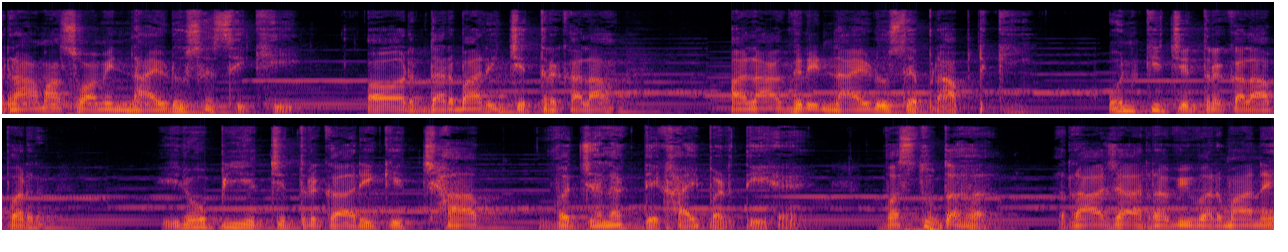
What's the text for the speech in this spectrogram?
रामास्वामी नायडू से सीखी और दरबारी चित्रकला अलागिरी नायडू से प्राप्त की। उनकी चित्रकला पर यूरोपीय चित्रकारी की छाप व झलक दिखाई पड़ती है। वस्तुतः, राजा रवि वर्मा ने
